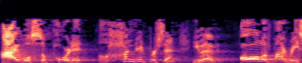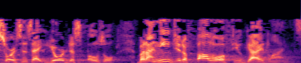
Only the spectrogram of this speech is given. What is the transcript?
I will support it a hundred percent. You have all of my resources at your disposal, but I need you to follow a few guidelines.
